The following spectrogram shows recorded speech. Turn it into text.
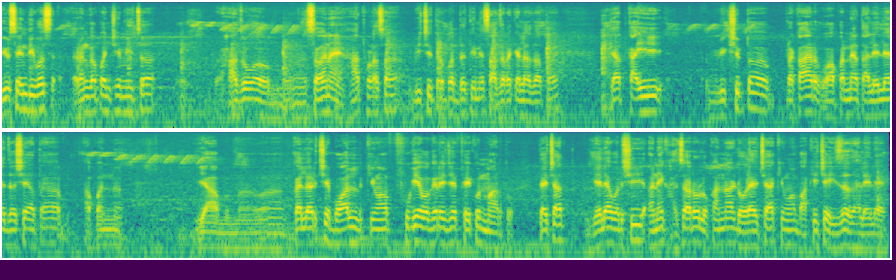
दिवसेंदिवस रंगपंचमीचं हा जो सण आहे हा थोडासा विचित्र पद्धतीने साजरा केला जातो आहे. त्यात काही विक्षिप्त प्रकार वापरण्यात आलेले आहे जसे आता आपण या कलरचे बॉल किंवा फुगे वगैरे जे फेकून मारतो त्याच्यात गेल्या वर्षी अनेक हजारो लोकांना डोळ्याच्या किंवा बाकीच्या इजा झालेल्या आहेत.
